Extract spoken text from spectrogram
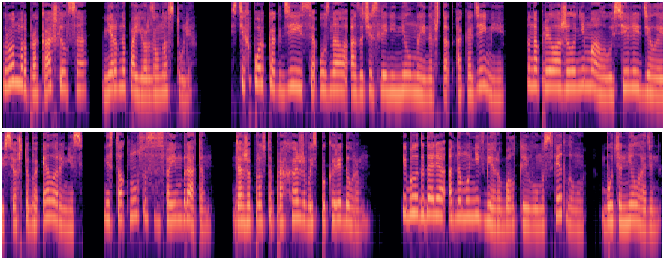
Ронмар прокашлялся, нервно поерзал на стуле. С тех пор, как Диеса узнала о зачислении Нилмейна в штат Академии, она приложила немало усилий, делая все, чтобы Элоренис не столкнулся со своим братом, даже просто прохаживаясь по коридорам. И благодаря одному не в меру болтливому светлому, будь он не ладен,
